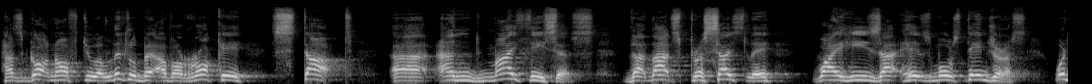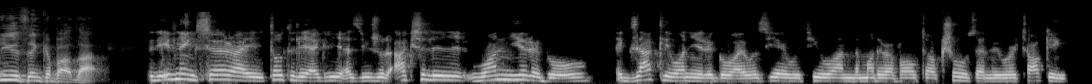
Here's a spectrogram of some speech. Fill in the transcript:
has gotten off to a little bit of a rocky start. Uh, and my thesis that that's precisely why he's at his most dangerous. What do you think about that? Good evening, sir. I totally agree as usual. Actually, one year ago, exactly one year ago, I was here with you on the Mother of All Talk shows, and we were talking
